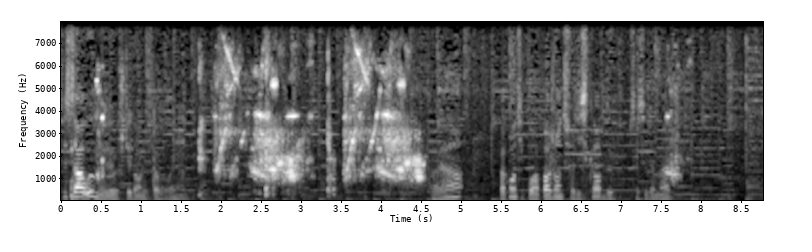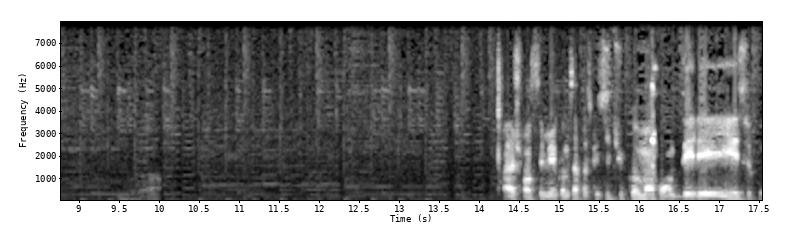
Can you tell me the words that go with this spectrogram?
C'est ça, oui, mais euh, j'étais dans les favoris. hein. Voilà. Par contre, il pourra pas rejoindre sur Discord, ça c'est dommage. Voilà. Ouais, je pense que c'est mieux comme ça parce que si tu commentes en délayé ce que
